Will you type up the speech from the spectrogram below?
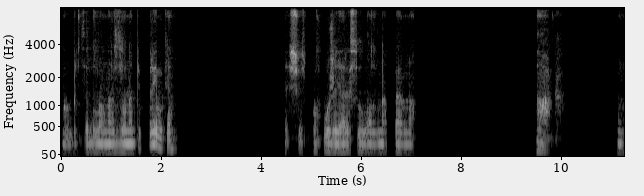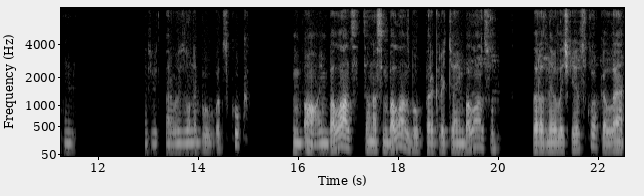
Мабуть, це була у нас зона підтримки. Щось похоже я рисував, напевно. Так. Угу. Ось від першої зони був отскок. А, імбаланс. Це у нас імбаланс був, перекриття імбалансу. Зараз невеличкий отскок, але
